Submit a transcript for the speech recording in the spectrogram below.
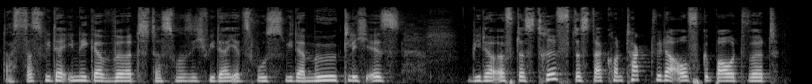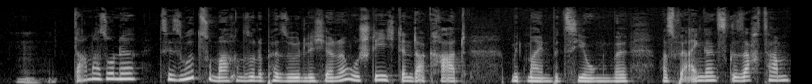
dass das wieder inniger wird, dass man sich wieder jetzt, wo es wieder möglich ist, wieder öfters trifft, dass da Kontakt wieder aufgebaut wird. Mhm da mal so eine Zäsur zu machen, so eine persönliche, ne? Wo stehe ich denn da gerade mit meinen Beziehungen? Weil, was wir eingangs gesagt haben,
